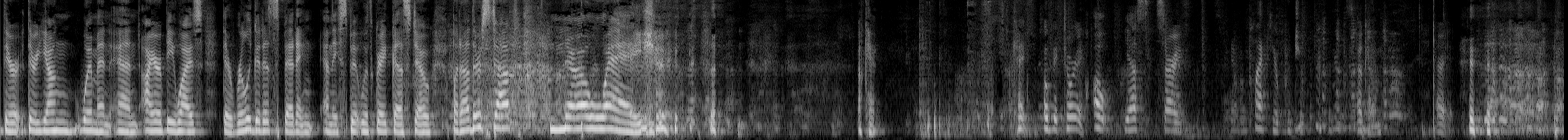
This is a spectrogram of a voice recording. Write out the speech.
they're they're young women, and IRB wise, they're really good at spitting, and they spit with great gusto. But other stuff, no way. okay. Okay. Oh, Victoria. Oh, yes. Sorry. You have a plaque here. Put your. Okay. All right.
